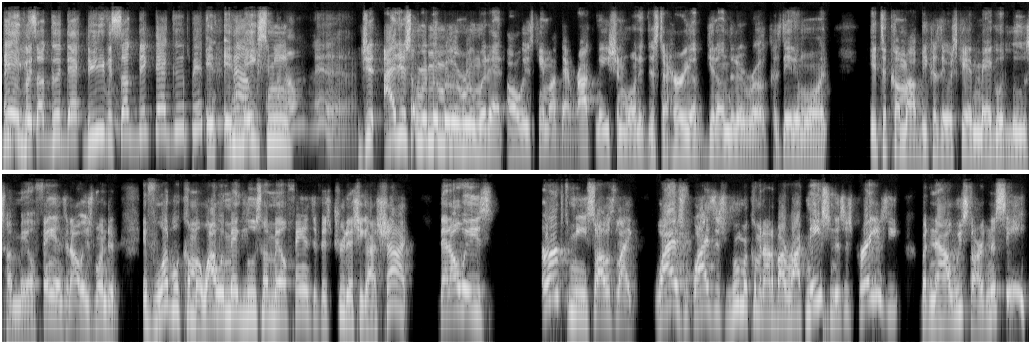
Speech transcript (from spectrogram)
Do hey, you but suck good that do you even suck dick that good, bitch? It, it makes me oh, just, I just remember the rumor that always came out that Roc Nation wanted this to hurry up, get under the rug because they didn't want it to come out because they were scared Meg would lose her male fans. And I always wondered if what would come out, why would Meg lose her male fans if it's true that she got shot? That always irked me. So I was like, why is why is this rumor coming out about Roc Nation? This is crazy. But now we starting to see.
